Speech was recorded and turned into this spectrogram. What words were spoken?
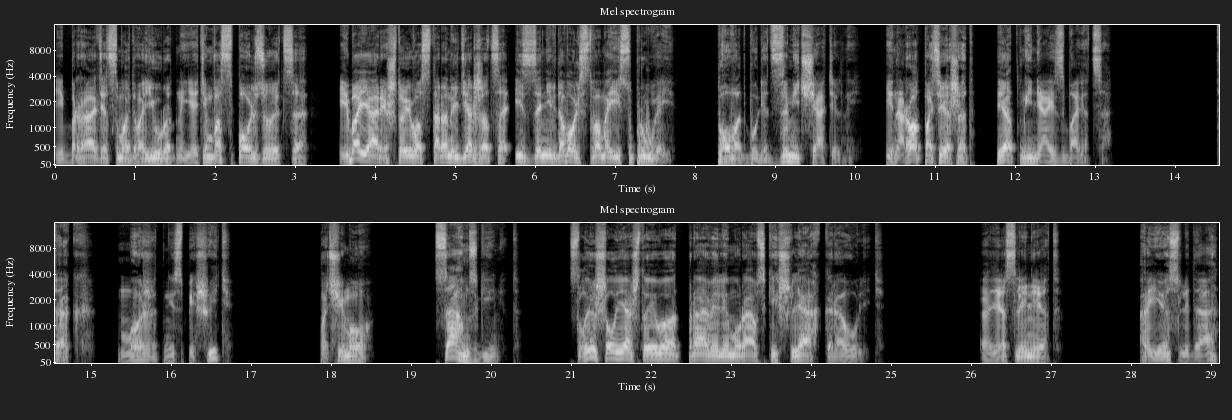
И братец мой двоюродный этим воспользуется, и бояре, что его стороны держатся из-за недовольства моей супругой. Повод будет замечательный. И народ потешат, и от меня избавятся. Так, может, не спешить? Почему? Сам сгинет. Слышал я, что его отправили муравский шлях караулить. А если нет? А если да?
